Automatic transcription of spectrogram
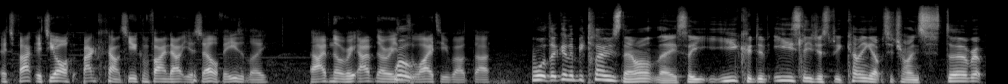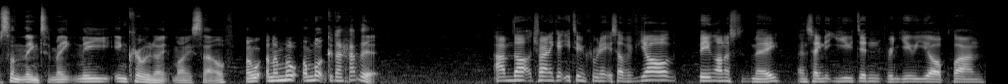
it's fact. It's your bank account, so you can find out yourself easily. I've no re- I've no reason Well- to lie to you about that. Well, they're going to be closed now, aren't they? So you could have easily just be coming up to try and stir up something to make me incriminate myself, Oh, and I'm not. I'm not going to have it. I'm not trying to get you to incriminate yourself. If you're being honest with me and saying that you didn't renew your plan,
